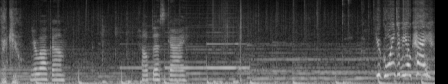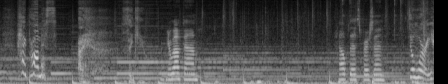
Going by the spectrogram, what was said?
Thank you. You're welcome. Help this guy. You're going to be okay! I promise! I... thank you. You're welcome. Help this person. Don't worry,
